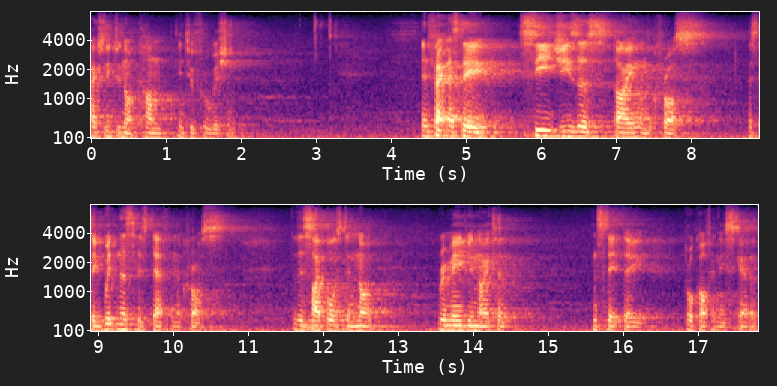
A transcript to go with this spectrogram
actually do not come into fruition. In fact, as they see Jesus dying on the cross, as they witness his death on the cross, the disciples did not remain united. Instead, they broke off and they scattered.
